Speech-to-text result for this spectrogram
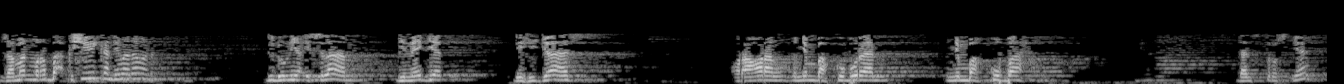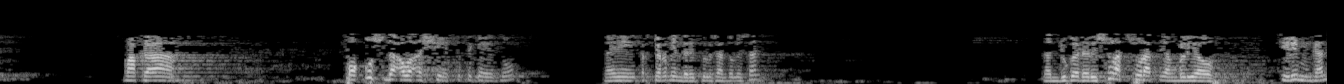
zaman merebak kesyirikan di mana-mana. Di dunia Islam, di Najd, di Hijaz orang-orang menyembah kuburan, menyembah kubah dan seterusnya. Maka fokus dakwah Syekh ketika itu. Nah ini tercermin dari tulisan-tulisan. Dan juga dari surat-surat yang beliau kirimkan.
